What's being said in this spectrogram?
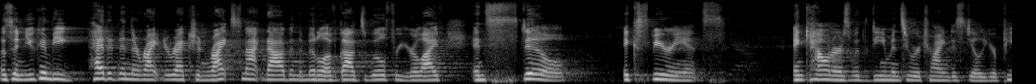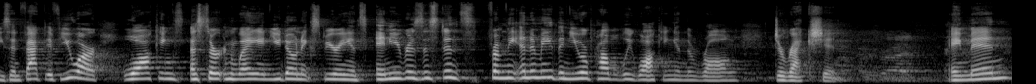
Listen, you can be headed in the right direction, right smack dab in the middle of God's will for your life, and still experience encounters with demons who are trying to steal your peace. In fact, if you are walking a certain way and you don't experience any resistance from the enemy, then you are probably walking in the wrong direction. Amen.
